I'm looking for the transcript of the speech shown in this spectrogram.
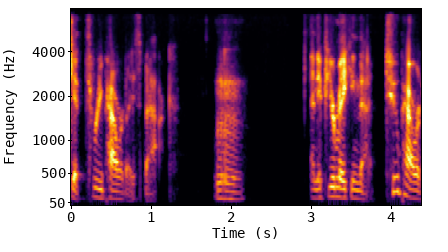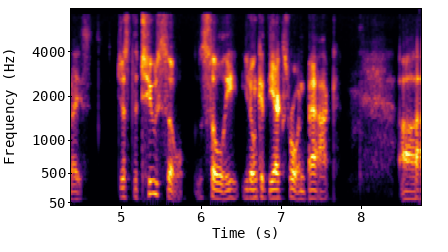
get three power dice back. Mm-hmm. And if you're making that two power dice, just the two sol- solely, you don't get the extra one back. Uh,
